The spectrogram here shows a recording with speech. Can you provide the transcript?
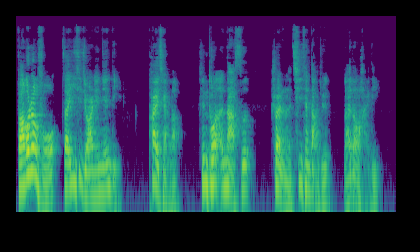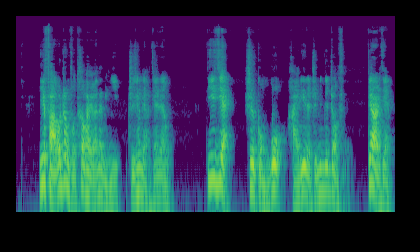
法国政府在1792年年底派遣了辛托恩纳斯率领了七千大军来到了海地，以法国政府特派员的名义执行两件任务：第一件是巩固海地的殖民地政府；第二件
